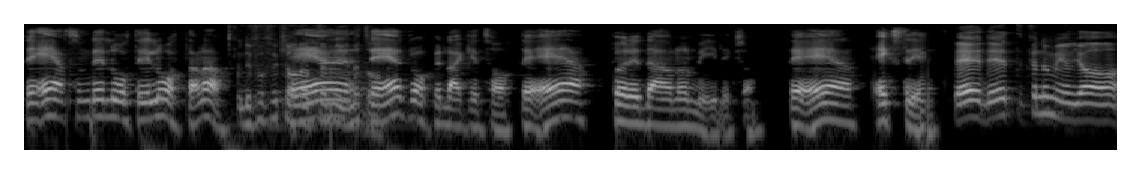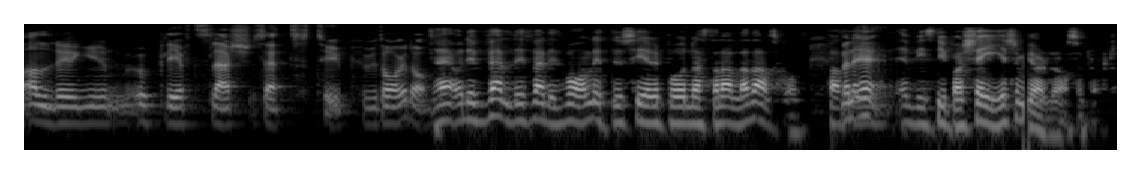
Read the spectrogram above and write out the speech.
det är som det låter i låtarna. Du får förklara Det är, fenomenet då. det är drop it like it's hot. Det är put it down on me liksom. Det är extremt. det, det är ett fenomen jag aldrig upplevt slash sett typ överhuvudtaget då. Nej, och det är väldigt, väldigt vanligt. Du ser det på nästan alla dansgolv. Fast Men det är en viss typ av tjejer som gör det då såklart.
